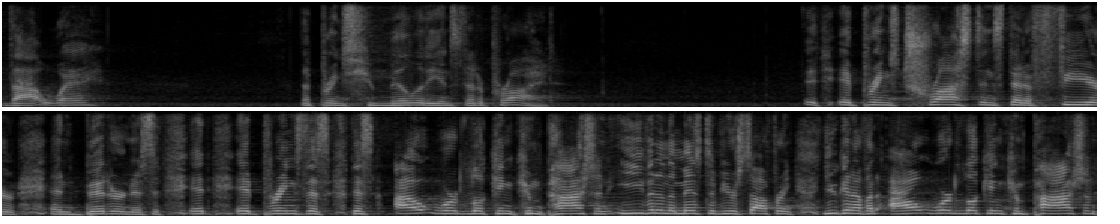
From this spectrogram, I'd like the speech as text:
that way, that brings humility instead of pride. It, it, brings trust instead of fear and bitterness. It, it brings this, this outward looking compassion. Even in the midst of your suffering, you can have an outward looking compassion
